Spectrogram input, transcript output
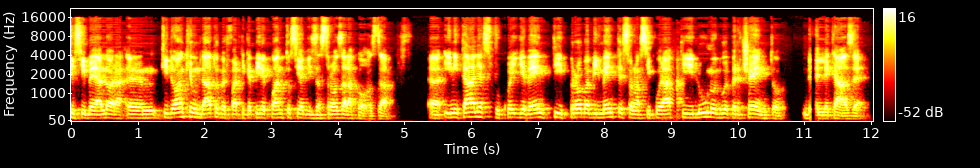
Sì. Sì, beh, allora ehm, ti do anche un dato per farti capire quanto sia disastrosa la cosa. Eh, in Italia su quegli eventi probabilmente sono assicurati l'1-2% delle case,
